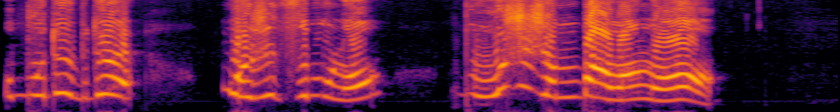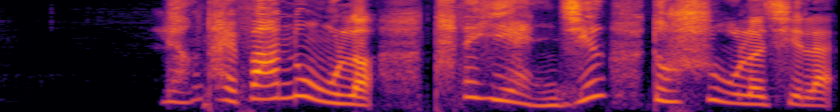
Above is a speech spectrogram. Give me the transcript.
哦，不对不对，我是慈母龙，不是什么霸王龙。梁太发怒了，他的眼睛都竖了起来。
